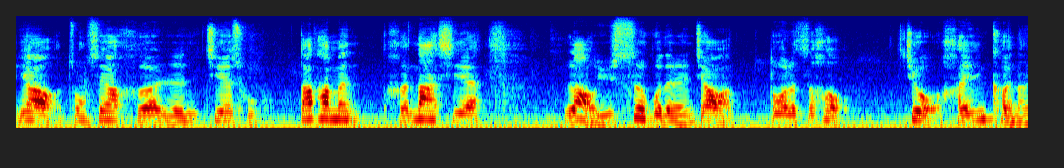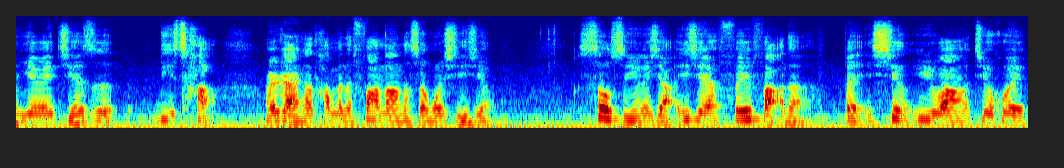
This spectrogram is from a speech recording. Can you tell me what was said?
要总是要和人接触。当他们和那些老于世故的人交往，多了之后，就很可能因为节制力差而染上他们的放荡的生活习性，受此影响，一些非法的本性欲望就会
